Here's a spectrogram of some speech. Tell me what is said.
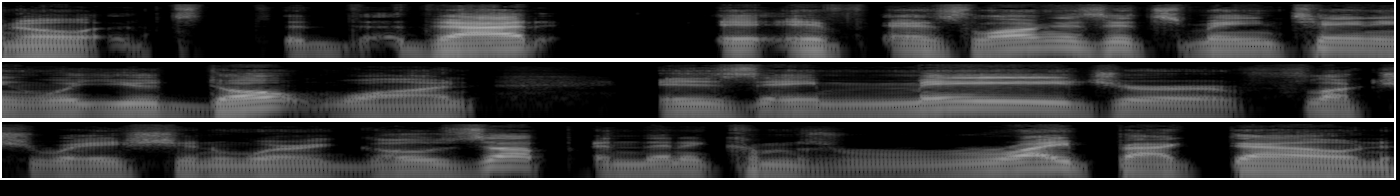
know that if as long as it's maintaining what you don't want is a major fluctuation where it goes up and then it comes right back down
